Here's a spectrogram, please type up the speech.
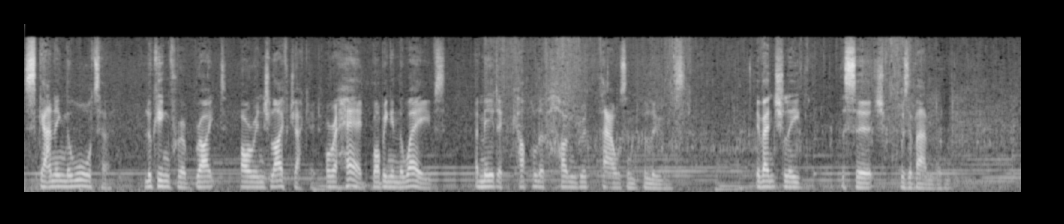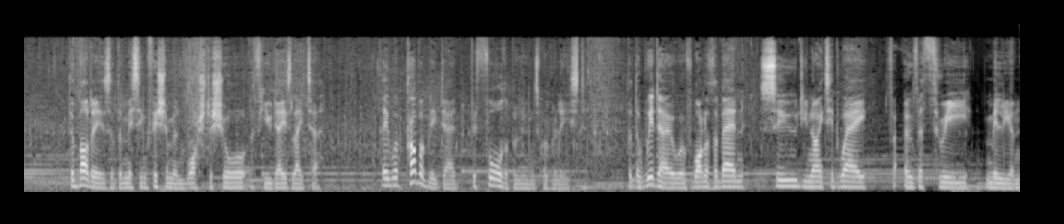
scanning the water, looking for a bright orange life jacket or a head bobbing in the waves amid a couple of hundred thousand balloons. Eventually, the search was abandoned. The bodies of the missing fishermen washed ashore a few days later. They were probably dead before the balloons were released, but the widow of one of the men sued United Way for over $3 million.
